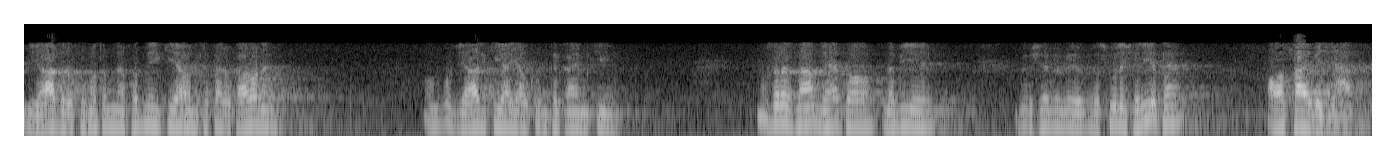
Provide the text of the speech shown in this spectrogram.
جہاد اور حکومت نے خود نہیں کیا، ان کے پیروکاروں نے ان کو جہاد کیا یا حکومتیں قائم کی مسل اسلام جو ہے تو نبی رسول شریعت ہیں اور صاحب جہاد ہیں۔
